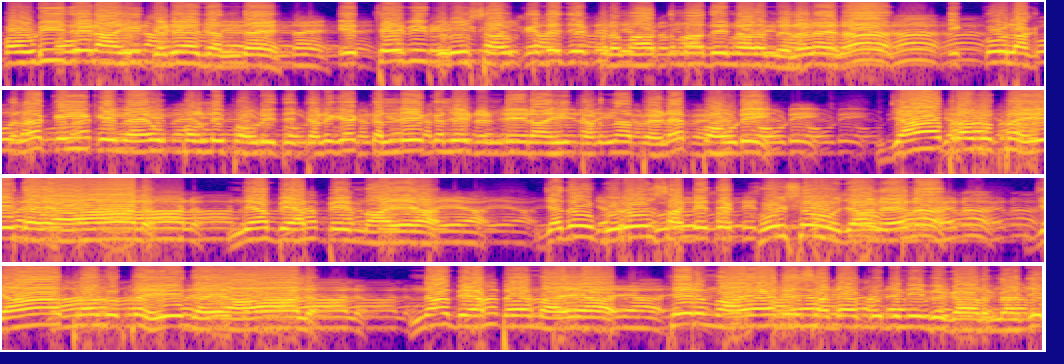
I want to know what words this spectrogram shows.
ਪੌੜੀ ਦੇ ਰਾਹੀਂ ਚੜਿਆ ਜਾਂਦਾ ਹੈ। ਇੱਥੇ ਵੀ ਗੁਰੂ ਸਾਹਿਬ ਕਹਿੰਦੇ ਜੇ ਪ੍ਰਮਾਤਮਾ ਦੇ ਨਾਲ ਮਿਲਣਾ ਹੈ ਨਾ ਇੱਕੋ ਲਖਤ ਨਾ ਕਹੀ ਕਿ ਮੈਂ ਉੱਪਰਲੀ ਪੌੜੀ ਤੇ ਚੜ ਗਿਆ ਕੱਲੇ ਕੱਲੇ ਡੰਡੇ ਰਾਹੀਂ ਚੜਨਾ ਪੈਣਾ ਪੌੜੀ। ਜਾ ਪ੍ਰਭ ਭਏ ਦਇਆਲ ਨਾ ਵਿਆਪੇ ਮਾਇਆ। ਜਦੋਂ ਗੁਰੂ ਸਾਡੇ ਤੇ ਖੁਸ਼ ਹੋ ਜਾਣਾ ਹੈ ਨਾ? ਜਾ ਪ੍ਰਭ ਭਏ ਦਇਆਲ ਨਾ ਵਿਆਪੈ ਮਾਇਆ ਫਿਰ ਮਾਇਆ ਨੇ ਸਾਡਾ ਕੁਝ ਨਹੀਂ ਵਿਗਾੜਨਾ ਜੀ।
